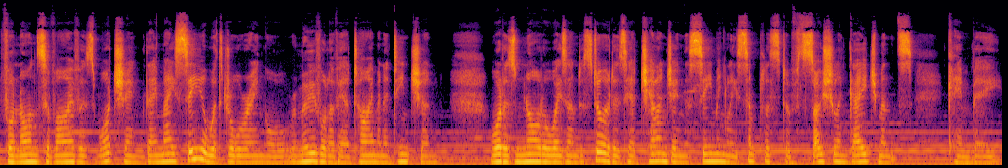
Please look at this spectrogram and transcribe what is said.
For non survivors watching, they may see a withdrawing or removal of our time and attention. What is not always understood is how challenging the seemingly simplest of social engagements can be.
